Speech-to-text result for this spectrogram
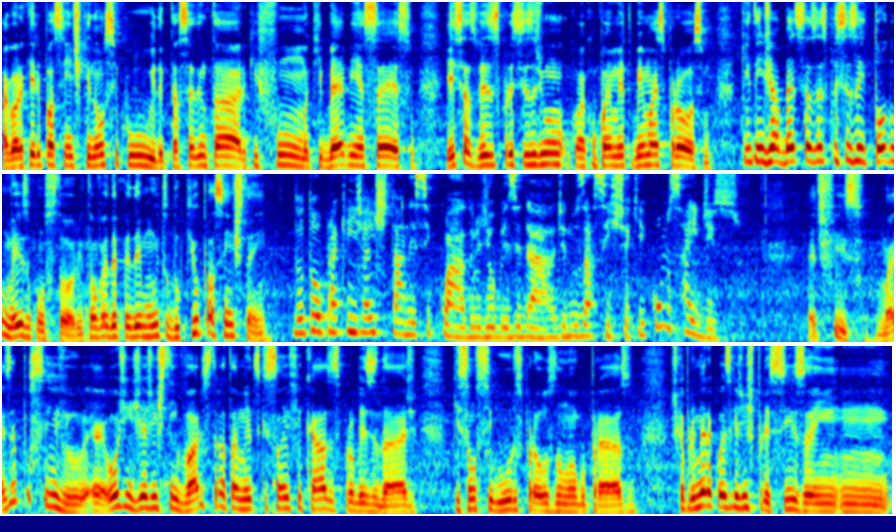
Agora, aquele paciente que não se cuida, que está sedentário, que fuma, que bebe em excesso, esse às vezes precisa de um acompanhamento bem mais próximo. Quem tem diabetes às vezes precisa ir todo mês no consultório. Então, vai depender muito do que o paciente tem. Doutor, para quem já está nesse quadro de obesidade, nos assiste aqui, como sair disso? É difícil, mas é possível. É, hoje em dia a gente tem vários tratamentos que são eficazes para obesidade, que são seguros para uso no longo prazo. Acho que a primeira coisa que a gente precisa em, em,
